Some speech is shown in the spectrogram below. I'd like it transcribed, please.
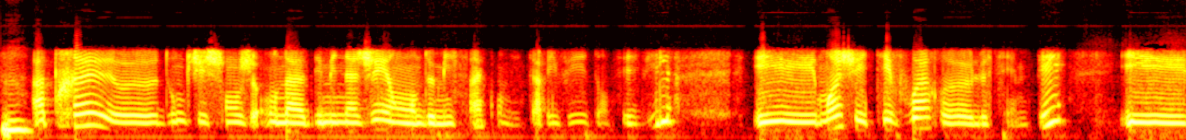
Hmm. Après, euh, donc j'ai changé. On a déménagé en 2005. On est arrivé dans cette ville. Et moi, j'ai été voir euh, le CMP et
